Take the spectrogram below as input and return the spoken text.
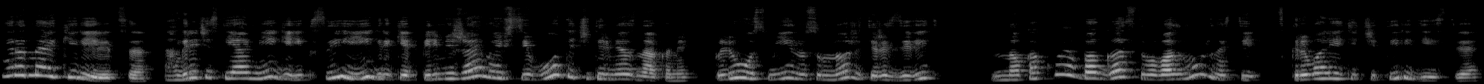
не родная кириллица, а греческие омеги, иксы и игреки, перемежаемые всего-то четырьмя знаками. Плюс, минус, умножить и разделить. Но какое богатство возможностей скрывали эти четыре действия?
